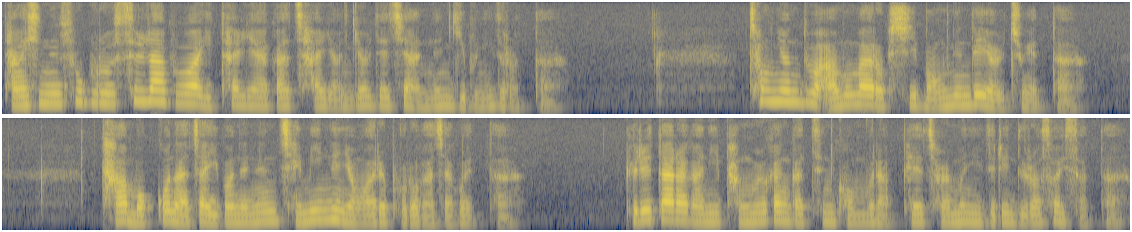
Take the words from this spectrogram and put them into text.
당신은 속으로 슬라브와 이탈리아가 잘 연결되지 않는 기분이 들었다. 청년도 아무 말 없이 먹는데 열중했다. 다 먹고 나자 이번에는 재미있는 영화를 보러 가자고 했다. 그를 따라가니 박물관 같은 건물 앞에 젊은이들이 늘어서 있었다.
